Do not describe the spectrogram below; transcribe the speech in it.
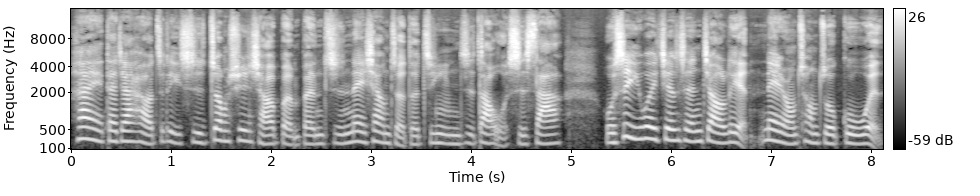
嗨，大家好，这里是重训小本本之内向者的经营之道，我是沙，我是一位健身教练、内容创作顾问，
